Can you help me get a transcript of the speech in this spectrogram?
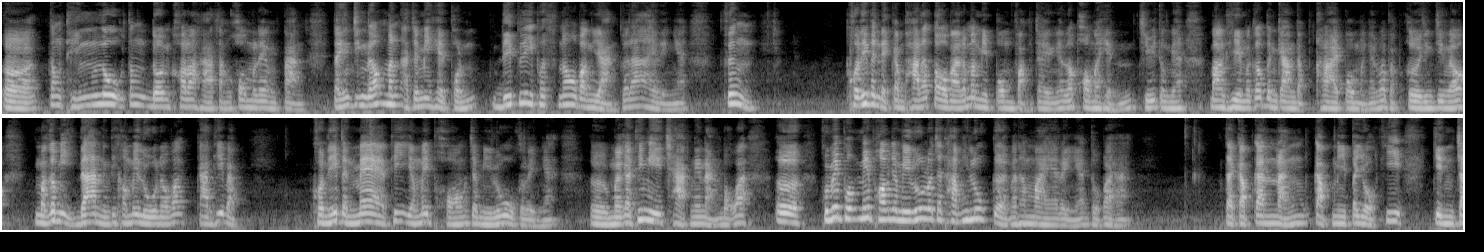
เอ่อต้องทิ้งลูกต้องโดนคอรหาสังคมอะไรต่างๆ แต่จริงๆ แล้วมันอาจจะมีเหตุผล deeply personal บางอย่างก็ได้อะไรเงี้ย ซึ่ง คนที่เป็นเด็กกำพร้าแล้วโตมาแล้วมันมีปมฝังใจอย่างเงี้ยแล้วพอมาเห็นชีวิตตรงเนี้ยบางทีมันก็เป็นการแบบคลายปมเหมือนกันว่าแบบเออจริง ๆ แล้ว มันก็มีอีกด้านหนึ่งที่เขาไม่รู้นะว่าการที่แบบคนนี้เป็นแม่ที่ยังไม่พร้อมจะมีลูกอะไรเงี้ย เออ เหมือนกับที่มีฉากในหนังบอกว่า เออ คุณไม่พร้อมไม่พร้อมจะมีลูกเราจะทำให้ลูกเกิดมาทำไมอะไรเงี้ย ถูกป่ะฮะ แต่กับการหนังกลับมีประโยคที่กินใจ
